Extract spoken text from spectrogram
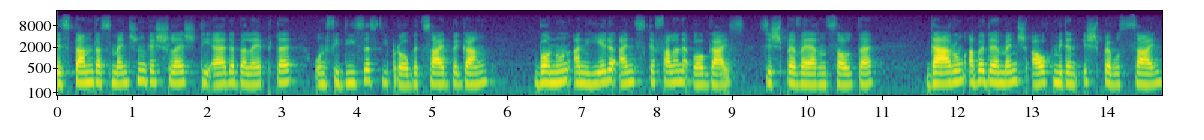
bis dann das Menschengeschlecht die Erde belebte und für dieses die Probezeit begann, wo nun an jeder einst gefallene Urgeist sich bewähren sollte, darum aber der Mensch auch mit dem Ich-Bewusstsein,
